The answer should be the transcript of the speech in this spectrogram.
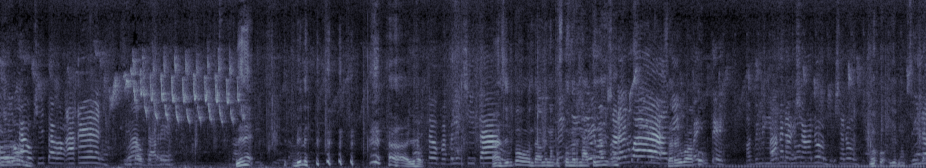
mayroon. Sitaw, sitaw ang akin. Wow, sabi. Nene, bili. Ayaw. Ito, pabiling sitaw. Ah, simpo, ang dami ng customer natin ay. Sariwa. Sariwa po. 20. Pabiling akin ang isa nun. Isa nun. Opo, yun o. Sila.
